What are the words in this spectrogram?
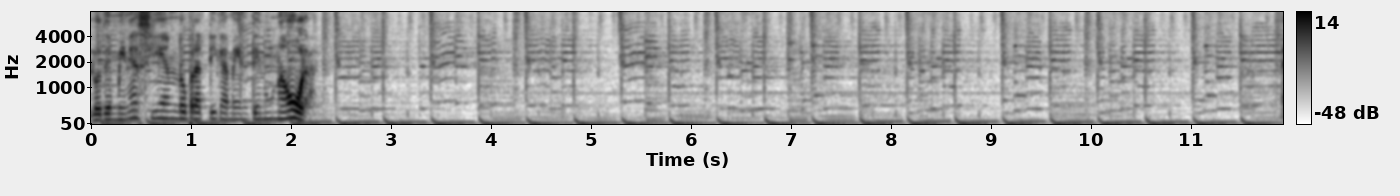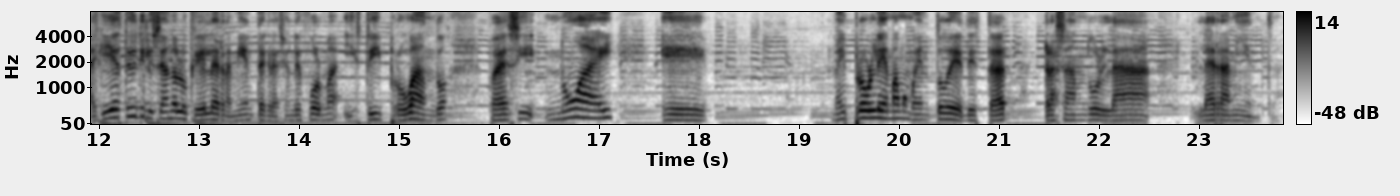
lo terminé haciendo prácticamente en una hora. Aquí ya estoy utilizando lo que es la herramienta de creación de forma y estoy probando para decir no hay eh, no hay problema al momento de, estar trazando la, la herramienta.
